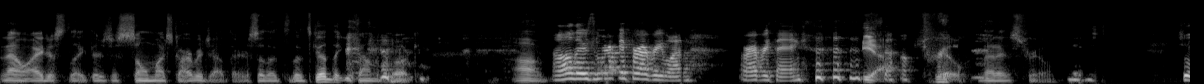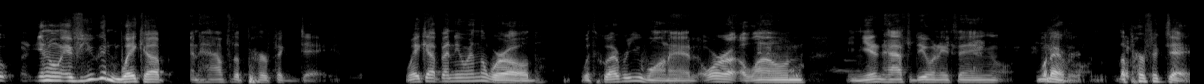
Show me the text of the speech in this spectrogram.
no, I just like there's just so much garbage out there. So that's that's good that you found the book. Um, oh, there's a market for everyone or everything. yeah, so. true. That is true. So you know, if you can wake up and have the perfect day, wake up anywhere in the world with whoever you wanted or alone, and you didn't have to do anything, whatever, the perfect day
